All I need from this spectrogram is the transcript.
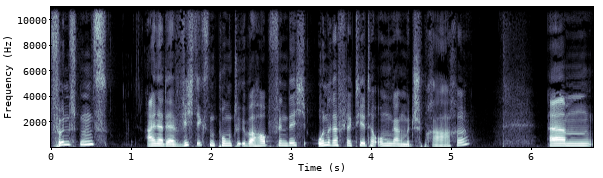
Fünftens, einer der wichtigsten Punkte überhaupt finde ich, unreflektierter Umgang mit Sprache. Ähm,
